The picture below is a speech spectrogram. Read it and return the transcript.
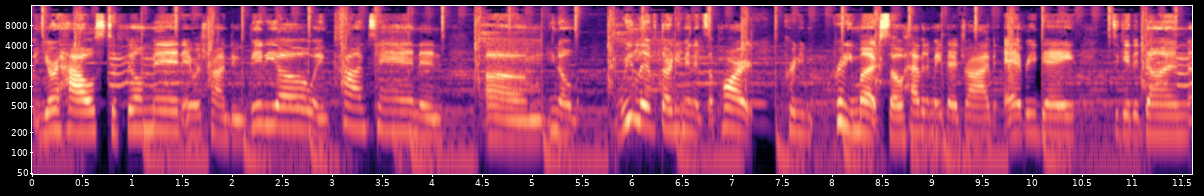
your house to film it, and we're trying to do video and content, and um, you know, we live 30 minutes apart, pretty, pretty much. So having to make that drive every day to get it done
